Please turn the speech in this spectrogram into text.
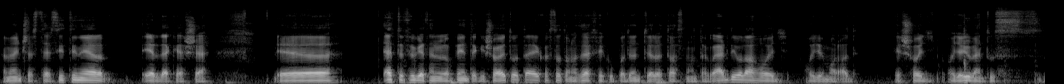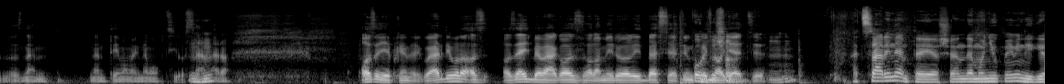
a Manchester City-nél, érdekese. Ettől függetlenül a pénteki sajtótájékoztatón az FA Kupa döntő előtt azt mondta Guardiola, hogy, hogy ő marad, és hogy, hogy a Juventus az nem, nem téma, meg nem opció uh-huh. számára. Az egyébként, hogy Guardiola, az, az egybevág azzal, amiről itt beszéltünk, Pontosan. hogy nagy edző. Uh-huh. Hát Szári nem teljesen, de mondjuk még mindig,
